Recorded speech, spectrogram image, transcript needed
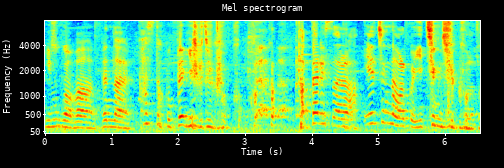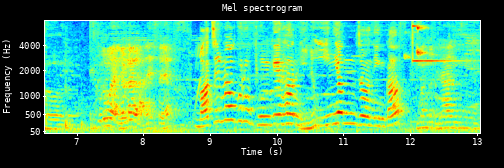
이모가 막 맨날 파스타 곱빼기로 주고 닭다리살 1층 나올 거 2층 주고 그동안 연락을 안 했어요? 마지막으로 본 게 한 2년? 2년 전인가? 그만둔 지한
